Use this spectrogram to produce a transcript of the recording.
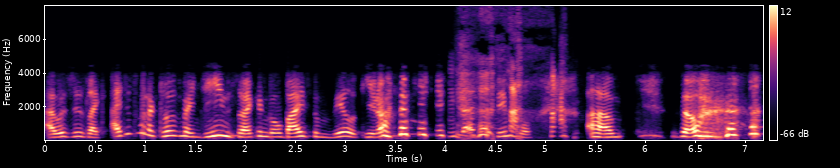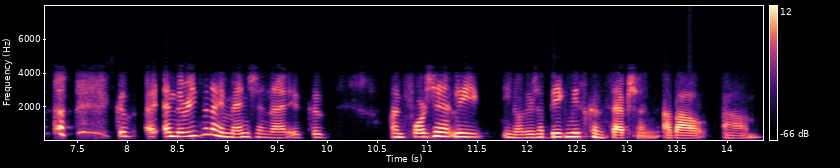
I was just like, I just want to close my jeans so I can go buy some milk, you know? it's that simple. um, so, because, and the reason I mention that is because unfortunately, you know, there's a big misconception about um,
